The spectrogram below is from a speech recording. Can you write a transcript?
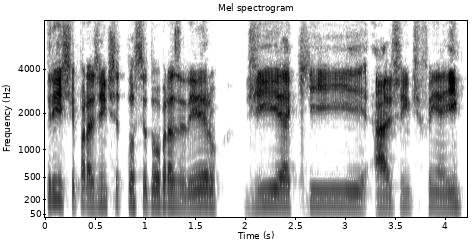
triste para a gente, torcedor brasileiro, dia que a gente vem aí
